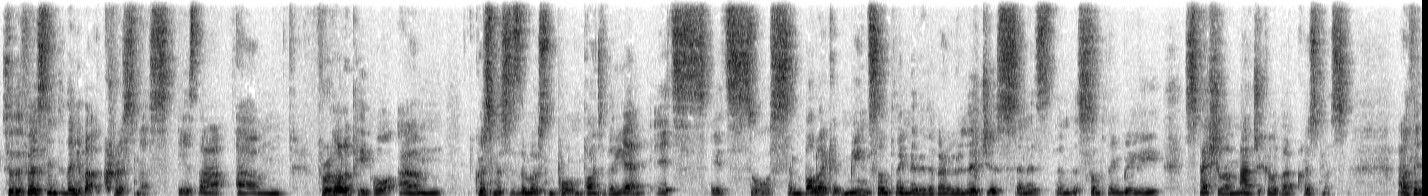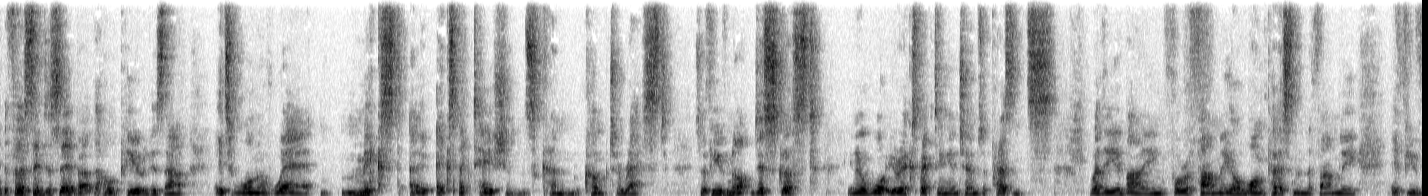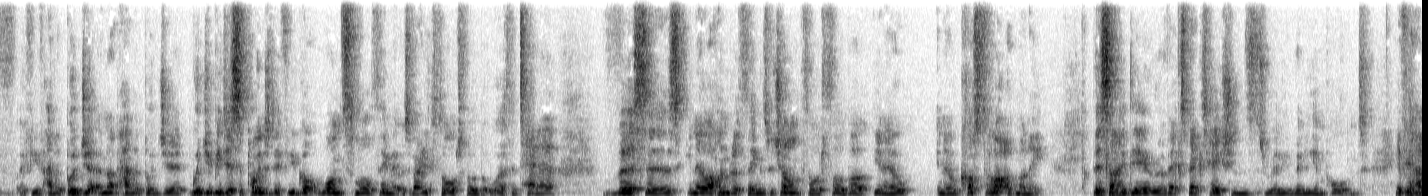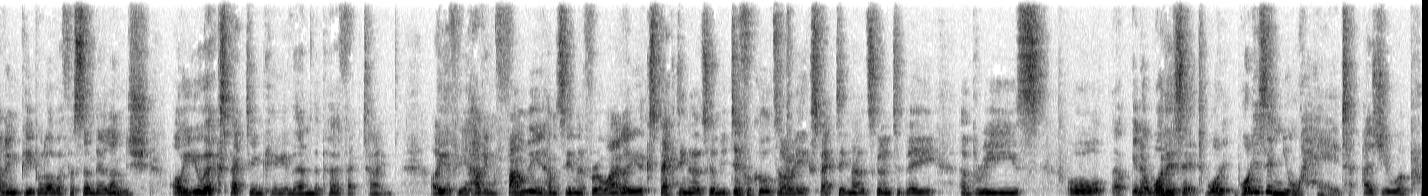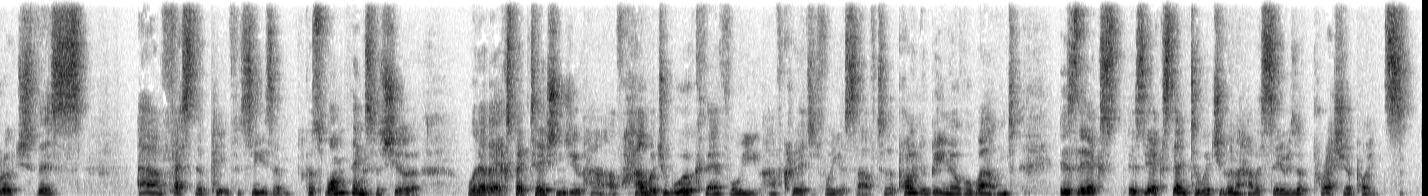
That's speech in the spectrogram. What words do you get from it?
So, the first thing to think about Christmas is that um, for a lot of people, um, Christmas is the most important point of the year. It's it's sort of symbolic. It means something. Maybe they're very religious, and it's, then there's something really special and magical about Christmas. And I think the first thing to say about the whole period is that it's one of where mixed uh, expectations can come to rest. So if you've not discussed, you know, what you're expecting in terms of presents, whether you're buying for a family or one person in the family, if you've if you've had a budget and not had a budget, would you be disappointed if you got one small thing that was very thoughtful but worth a tenner? Versus you know a hundred things which aren't thoughtful but you know you know cost a lot of money. This idea of expectations is really really important. If you're having people over for Sunday lunch, are you expecting to give them the perfect time? Or if you're having family and haven't seen them for a while, are you expecting that it's going to be difficult, or are you expecting that it's going to be a breeze, or uh, you know what is it? What what is in your head as you approach this uh, festive season? Because one thing's for sure, whatever expectations you have, how much work therefore you have created for yourself to the point of being overwhelmed, is the ex- is the extent to which you're going to have a series of pressure points.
